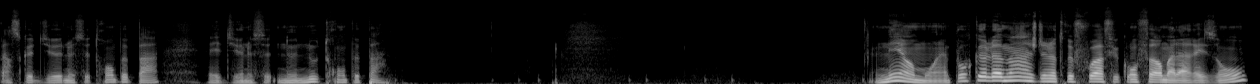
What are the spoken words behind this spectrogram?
parce que Dieu ne se trompe pas et Dieu ne, nous trompe pas. Néanmoins, pour que l'hommage de notre foi fût conforme à la raison,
